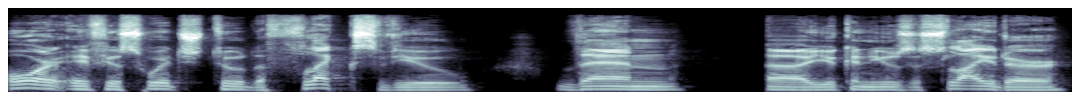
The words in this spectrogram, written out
Or if you switch to the flex view, then uh, you can use a slider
